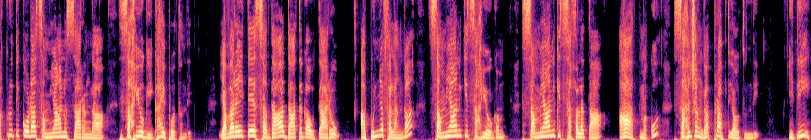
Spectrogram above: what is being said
ప్రకృతి కూడా సమయానుసారంగా సహయోగిగా అయిపోతుంది. ఎవరైతే సదా దాతగా అవుతారో ఆ పుణ్యఫలంగా సమయానికి సహయోగం సమయానికి సఫలత ఆ ఆత్మకు సహజంగా ప్రాప్తి అవుతుంది. ఇది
